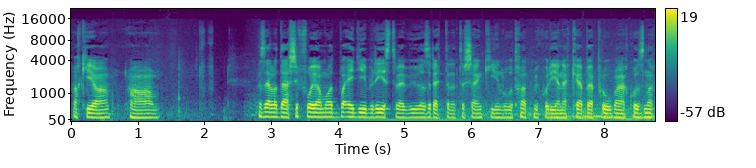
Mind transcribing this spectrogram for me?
aki a, a az eladási folyamatban egyéb résztvevő az rettenetesen kínlódhat, mikor ilyenekkel bepróbálkoznak.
